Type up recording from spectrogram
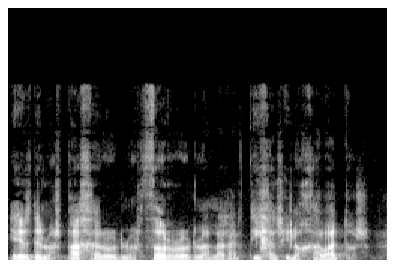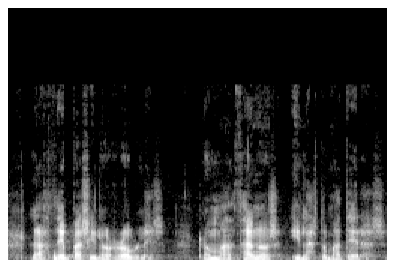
Es de los pájaros, los zorros, las lagartijas y los jabatos, las cepas y los robles, los manzanos y las tomateras,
